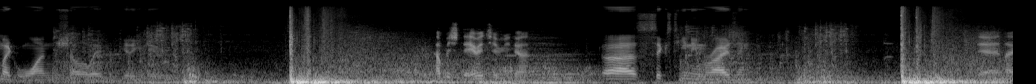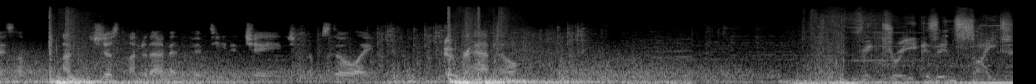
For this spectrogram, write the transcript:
I'm like one shell away from getting you. How much damage have you done? Uh, 16 and rising. Yeah, nice. I'm I'm just under that. I'm at 15 and change. and I'm still like over half health. Victory is in sight.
